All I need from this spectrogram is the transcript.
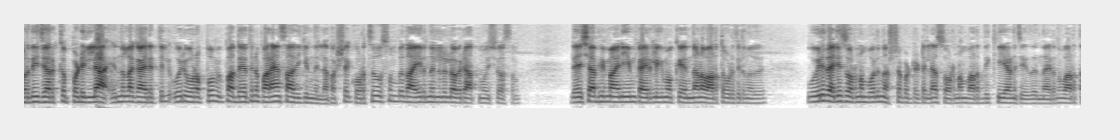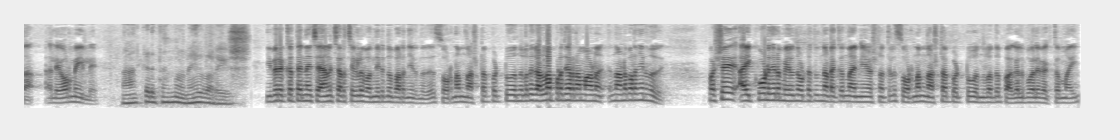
പ്രതി ചേർക്കപ്പെടില്ല എന്നുള്ള കാര്യത്തിൽ ഒരു ഉറപ്പും ഇപ്പൊ അദ്ദേഹത്തിന് പറയാൻ സാധിക്കുന്നില്ല. പക്ഷേ കുറച്ച് ദിവസം മുമ്പ് ഇതായിരുന്നില്ലല്ലോ അവർ ആത്മവിശ്വാസം ദേശാഭിമാനിയും കൈരളിയും ഒക്കെ എന്താണ് വാർത്ത കൊടുത്തിരുന്നത്? ഒരു തരി സ്വർണം പോലും നഷ്ടപ്പെട്ടിട്ടില്ല. സ്വർണം വർദ്ധിക്കുകയാണ് ചെയ്തതെന്നായിരുന്നു വാർത്ത. അല്ലെ ഓർമ്മയില്ലേ? ഇവരൊക്കെ തന്നെ ചാനൽ ചർച്ചകൾ വന്നിരുന്നു പറഞ്ഞിരുന്നത് സ്വർണം നഷ്ടപ്പെട്ടു എന്നുള്ളത് കള്ളപ്രചരണമാണ് എന്നാണ് പറഞ്ഞിരുന്നത്. പക്ഷേ ഹൈക്കോടതിയുടെ മേൽനോട്ടത്തിൽ നടക്കുന്ന അന്വേഷണത്തിൽ സ്വർണം നഷ്ടപ്പെട്ടു എന്നുള്ളത് പകൽ പോലെ വ്യക്തമായി.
